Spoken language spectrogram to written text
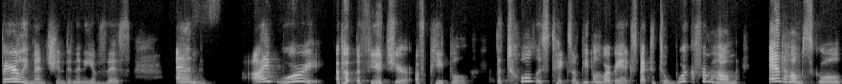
barely mentioned in any of this. And mm-hmm. I worry about the future of people, the toll this takes on people who are being expected to work from home and homeschool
